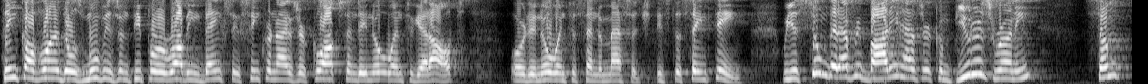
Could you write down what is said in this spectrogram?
Think of one of those movies when people are robbing banks, they synchronize their clocks and they know when to get out or they know when to send a message. It's the same thing. We assume that everybody has their computers running some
